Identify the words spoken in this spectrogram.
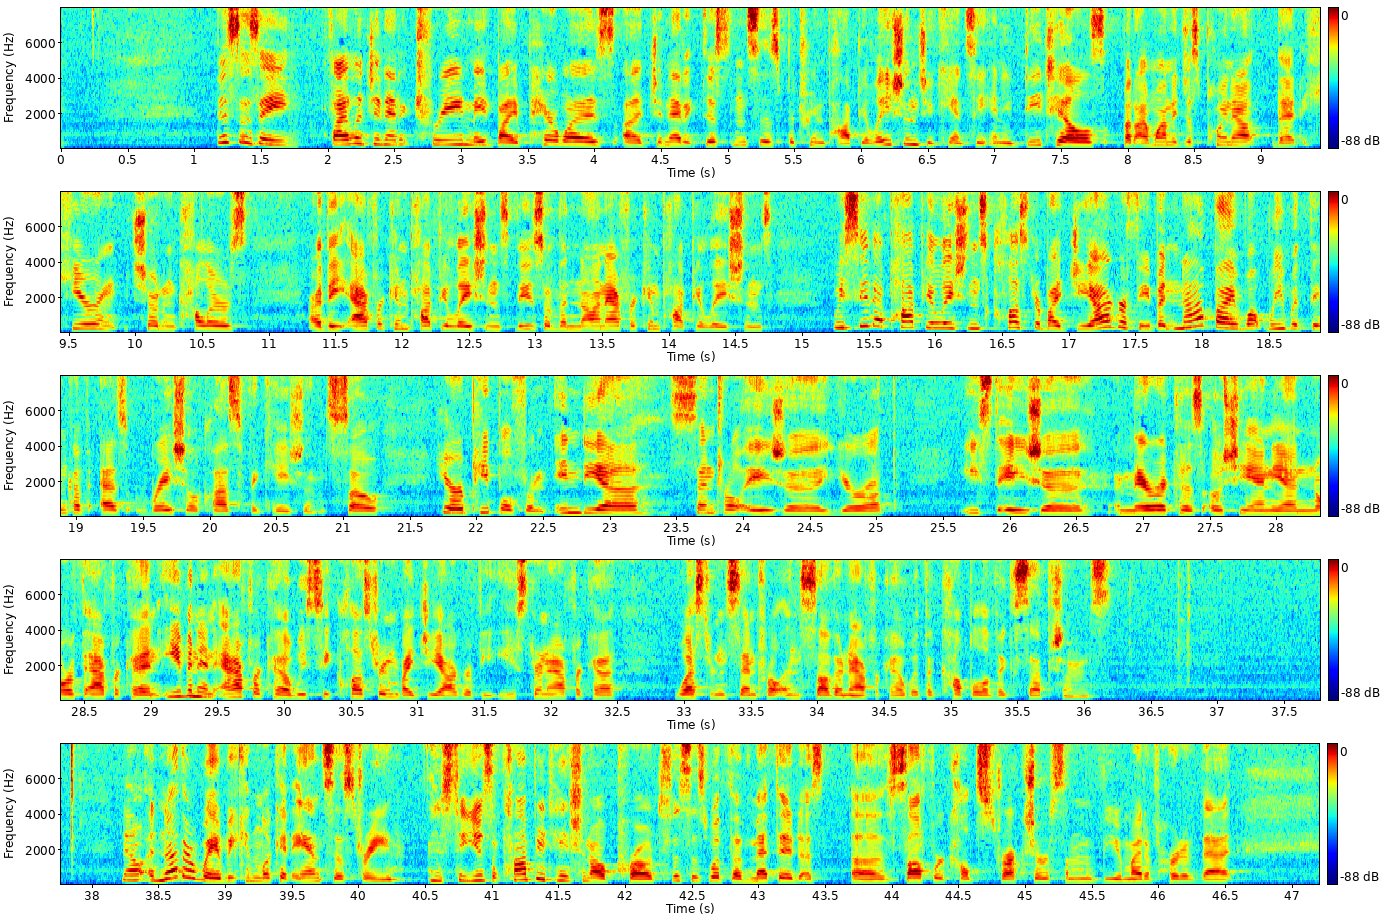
This is a phylogenetic tree made by pairwise uh, genetic distances between populations. You can't see any details, but I want to just point out that here shown in colors are the African populations. These are the non-African populations. We see that populations cluster by geography, but not by what we would think of as racial classifications. So here are people from India, Central Asia, Europe, East Asia, Americas, Oceania, North Africa, and even in Africa, we see clustering by geography, Eastern Africa, Western Central, and Southern Africa, with a couple of exceptions. Now, another way we can look at ancestry is to use a computational approach. This is with a method, a, a software called Structure. Some of you might have heard of that.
